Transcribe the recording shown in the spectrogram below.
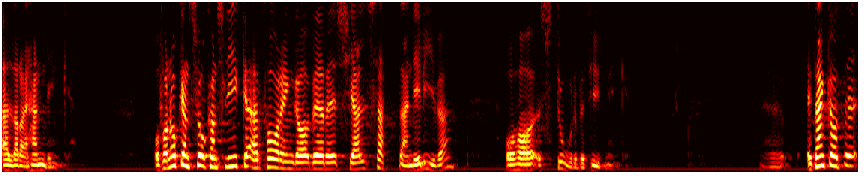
eller en hending. Og For noen så kan slike erfaringer være skjellsettende i livet og ha stor betydning. Eh, jeg tenker at eh,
